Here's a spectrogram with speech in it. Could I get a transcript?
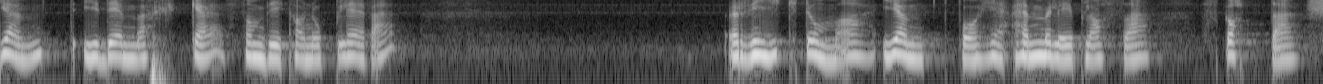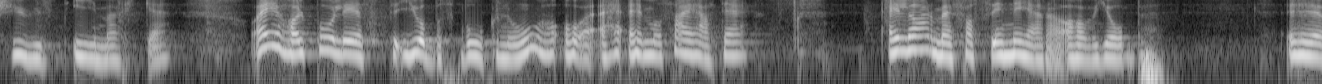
gjemt i det mørket som vi kan oppleve. Rikdommer gjemt på hemmelige plasser, skatter skjult i mørket. Og Jeg har holdt på å lese Jobbs bok nå, og jeg må si at jeg, jeg lar meg fascinere av Jobb. Eh,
